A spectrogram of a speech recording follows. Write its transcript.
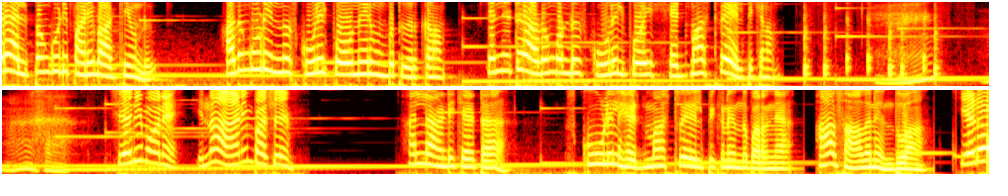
ഒരല്പം കൂടി പണി ബാക്കിയുണ്ട്. അതും കൂടി ഇന്ന് സ്കൂളിൽ പോകുന്നതിന് മുമ്പ് തീർക്കണം. എന്നിട്ട് അതും കൊണ്ട് സ്കൂളിൽ പോയി ഹെഡ് മാസ്റ്ററെ ഏൽപ്പിക്കണം ശരി മോനെ ഇന്ന് ആണിയും പക്ഷേ അല്ല ആണ്ടി ചേട്ടാ. സ്കൂളിൽ ഹെഡ് മാസ്റ്ററെ ഏൽപ്പിക്കണമെന്ന് പറഞ്ഞ ആ സാധനം എന്തുവാ? എടോ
